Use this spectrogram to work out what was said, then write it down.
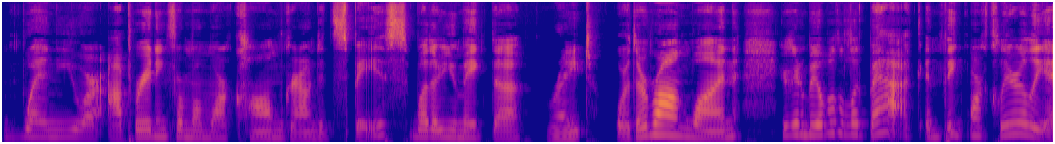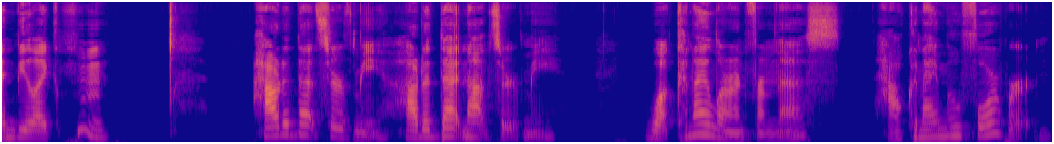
when you are operating from a more calm, grounded space, whether you make the right or the wrong one, you're going to be able to look back and think more clearly and be like, hmm, how did that serve me? How did that not serve me? What can I learn from this? How can I move forward?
